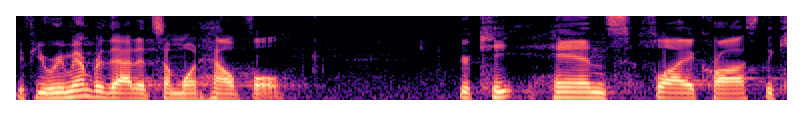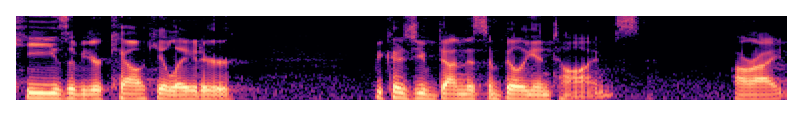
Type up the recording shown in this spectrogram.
If you remember that, it's somewhat helpful. Your key, hands fly across the keys of your calculator because you've done this a billion times. All right?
